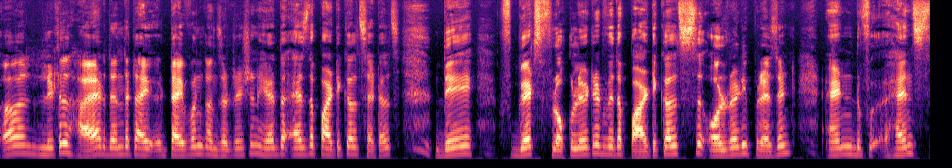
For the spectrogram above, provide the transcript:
a little higher than the type, type 1 concentration. Here the, as the particle settles, they gets flocculated with the particles already present and hence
